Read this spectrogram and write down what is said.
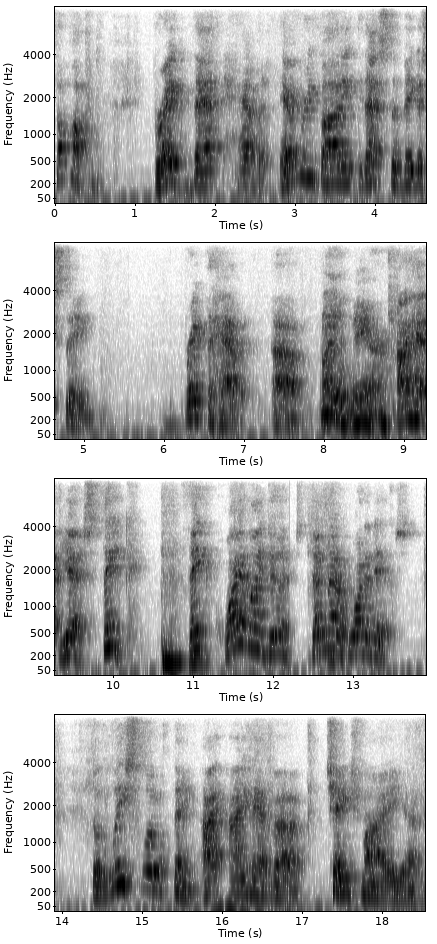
thought break that habit. Everybody, that's the biggest thing. Break the habit. Uh, Be I, aware. I have, yes, think. Think, why am I doing this? Doesn't matter what it is. The least little thing. I, I have uh, changed my, uh,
